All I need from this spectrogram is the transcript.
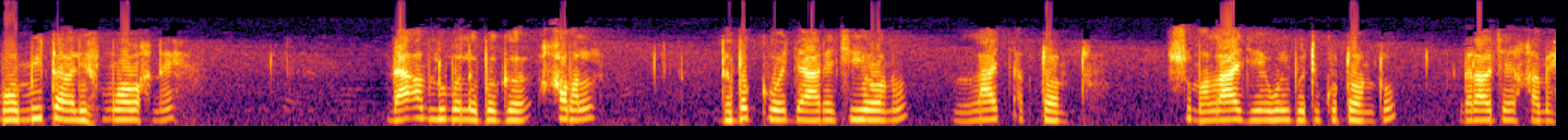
Moom mi taalif moo wax ne daa am lu ma la bëgg a xamal. Te bëgg koo jaare ci yoonu laaj ak tontu. Su ma laajee wëlbatiku tontu nga daal cay xame.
